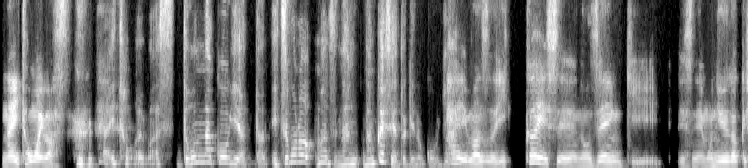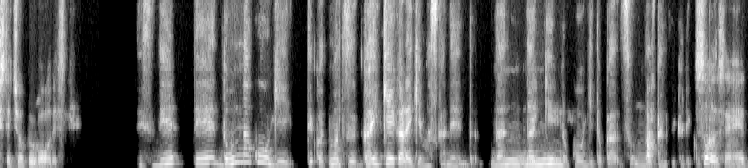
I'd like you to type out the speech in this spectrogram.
ないと思います。ないと思います。どんな講義やった？いつ頃、まず何何回生の時の講義、はい、まず1回生の前期ですね。もう入学して直後ですね。ですね。で、どんな講義っていうか、まず外形からいきますかね。ど何外何形人の講義とか、そんな感じからいこうか。そうですね。えっ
